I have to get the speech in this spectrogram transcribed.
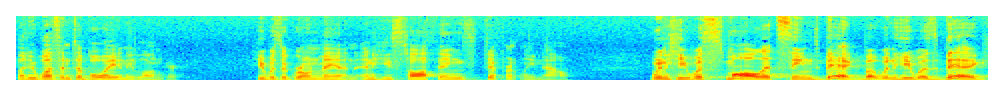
But he wasn't a boy any longer. He was a grown man, and he saw things differently now. When he was small, it seemed big, but when he was big,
